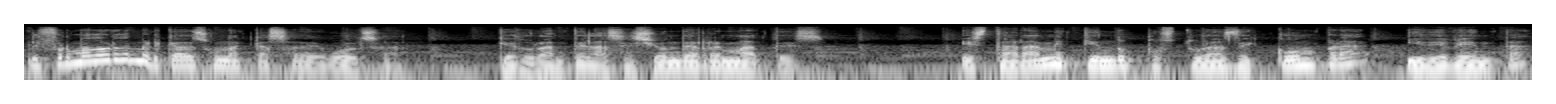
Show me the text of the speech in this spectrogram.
El formador de mercado es una casa de bolsa que durante la sesión de remates estará metiendo posturas de compra y de venta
